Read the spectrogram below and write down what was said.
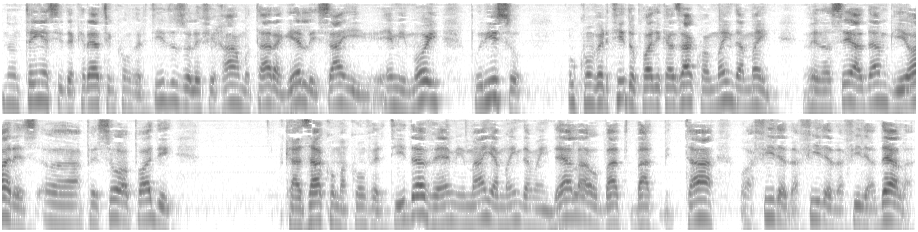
não têm esse decreto em convertidos, o lefichar mutar ager lisai emimoi, por isso o convertido pode casar com a mãe da mãe. Venose Adam Giores, a pessoa pode casar com uma convertida, Vemimai, a mãe da mãe dela, ou Bat Bat Bitá, ou a filha da filha da filha dela.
